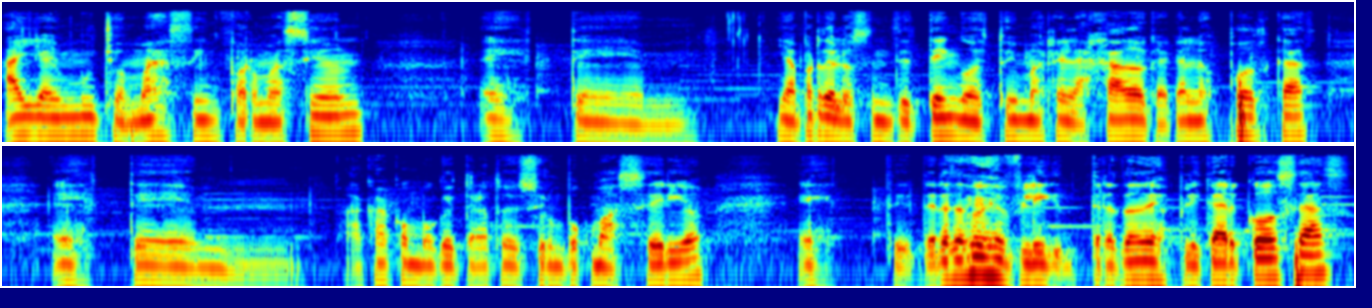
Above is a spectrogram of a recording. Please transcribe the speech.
Ahí hay mucho más información. Este, y aparte los entretengo, estoy más relajado que acá en los podcasts. Este, acá como que trato de ser un poco más serio. Este, tratando, de, tratando de explicar cosas.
